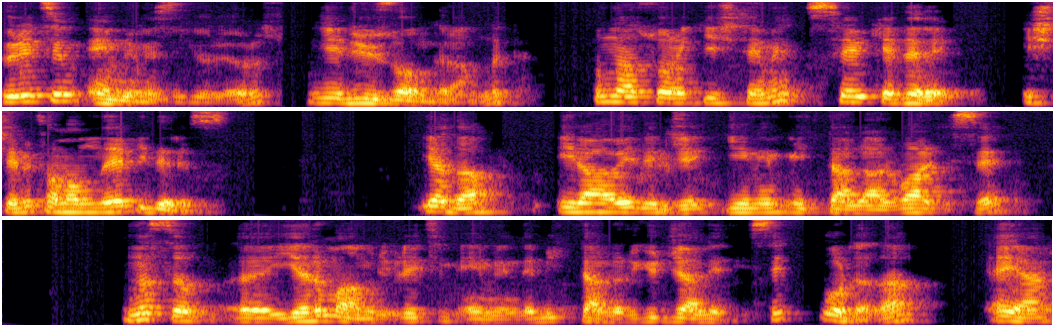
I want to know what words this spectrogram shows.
üretim emrimizi görüyoruz. 710 gramlık. Bundan sonraki işlemi sevk ederek işlemi tamamlayabiliriz. Ya da ilave edilecek yeni miktarlar var ise nasıl e, yarı mamul üretim emrinde miktarları güncellediysek burada da eğer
